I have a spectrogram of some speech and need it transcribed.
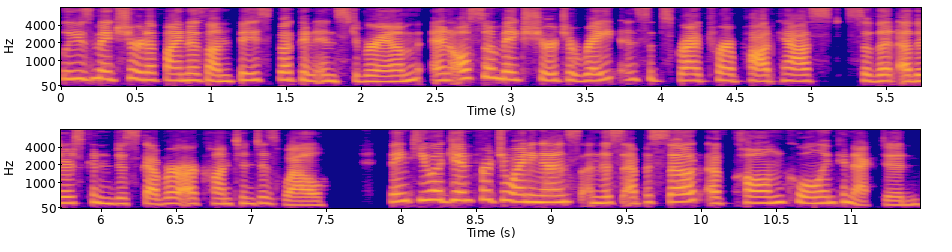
Please make sure to find us on Facebook and Instagram, and also make sure to rate and subscribe to our podcast so that others can discover our content as well. Thank you again for joining us on this episode of Calm, Cool, and Connected.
